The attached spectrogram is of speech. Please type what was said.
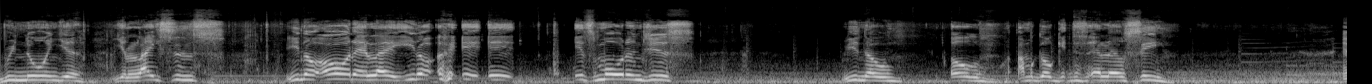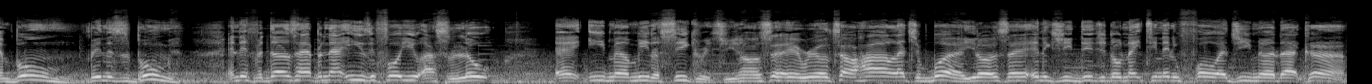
renewing your your license, you know, all that like, you know, it, it it's more than just you know, oh, I'm gonna go get this LLC. And boom, business is booming. And if it does happen that easy for you, I salute. Hey, email me the secrets, you know what I'm saying? Real talk, holla at your boy, you know what I'm saying? NXG Digital 1984 at gmail.com.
